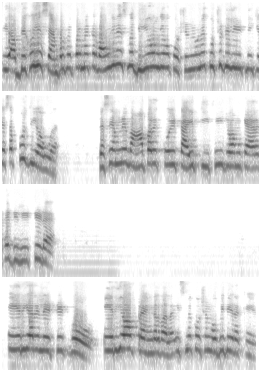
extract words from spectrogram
ये अब देखो, ये सैंपल पेपर मैं करवाऊँगी ना, इसमें दिए होंगे वो क्वेश्चन उन्होंने कुछ डिलीट नहीं किया, सब कुछ दिया हुआ है। जैसे हमने वहाँ पर कोई टाइप की थी जो हम कह रहे थे डिलीटेड है। एरिया रिलेटेड वो एरिया ऑफ़ ट्रायंगल वाला, इसमें क्वेश्चन वो भी दे रखे हैं।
